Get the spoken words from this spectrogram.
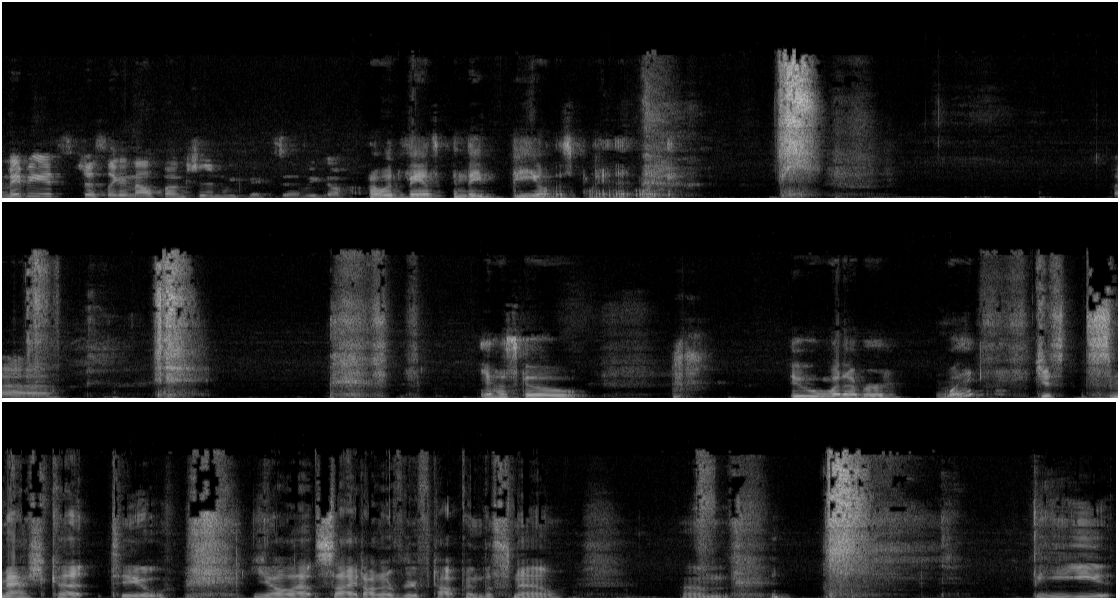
maybe it's just like a malfunction. We fix it. We go home. How advanced can they be on this planet? Like, Uh, Yasko, do whatever. What? Just smash cut to y'all outside on a rooftop in the snow. Um, the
